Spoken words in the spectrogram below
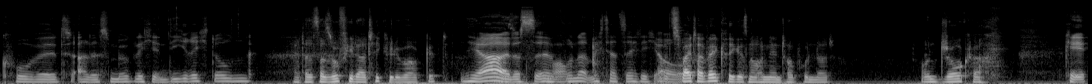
Covid, alles Mögliche in die Richtung. Ja, dass es da so viele Artikel überhaupt gibt. Ja, Das- das äh, wow. wundert mich tatsächlich auch. Zweiter Weltkrieg ist noch in den Top 100. Und Joker. Okay,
